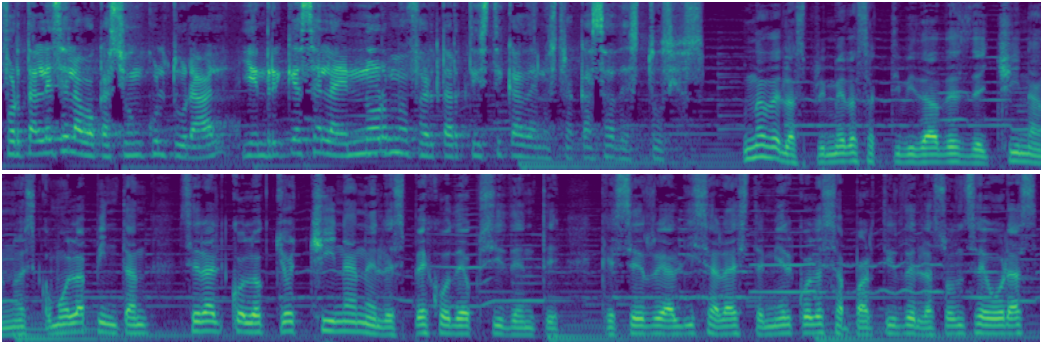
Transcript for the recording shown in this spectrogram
fortalece la vocación cultural y enriquece la enorme oferta artística de nuestra casa de estudios. Una de las primeras actividades de China no es como la pintan será el coloquio China en el espejo de Occidente, que se realizará este miércoles a partir de las 11 horas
